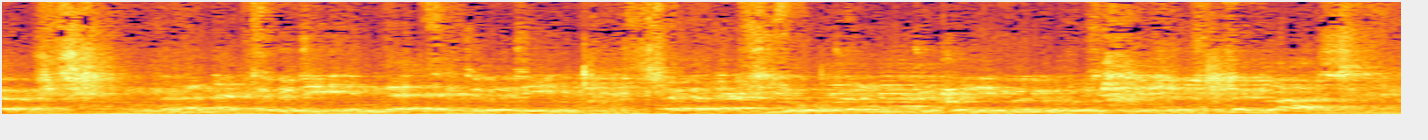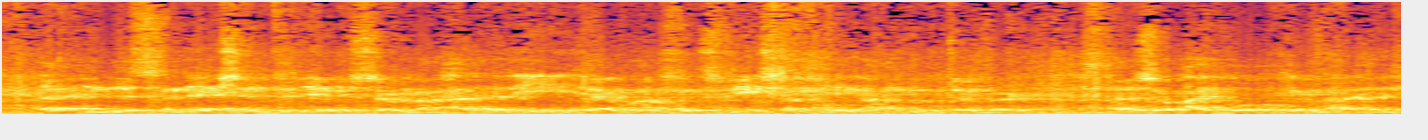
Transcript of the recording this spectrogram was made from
Uh, an activity in that activity uh, that's you to deliver your presentation in the class. Uh, in this connection, today Mr. Mahad Ali wants to speak something on Good Timber. so I hope Mahad Ali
